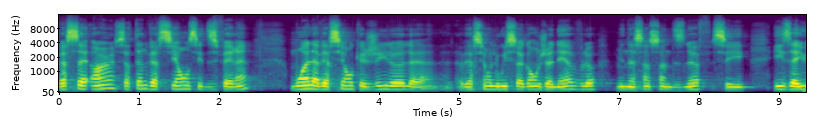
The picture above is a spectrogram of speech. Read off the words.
verset 1. Certaines versions, c'est différent. Moi, la version que j'ai, la, version Louis II Genève, là, 1979, c'est Isaïe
